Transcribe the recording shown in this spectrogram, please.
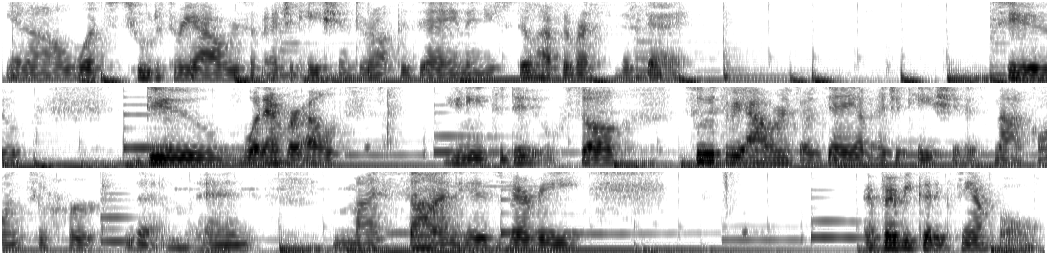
you know, what's two to three hours of education throughout the day, and then you still have the rest of the day to do whatever else you need to do. So, two to three hours a day of education is not going to hurt them. And my son is very a very good example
